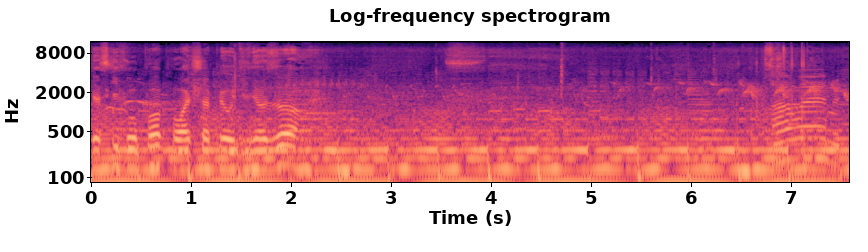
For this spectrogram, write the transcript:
Qu'est-ce qu'il faut pas pour échapper aux dinosaures ouais.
